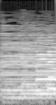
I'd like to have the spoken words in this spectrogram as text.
Yeah.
